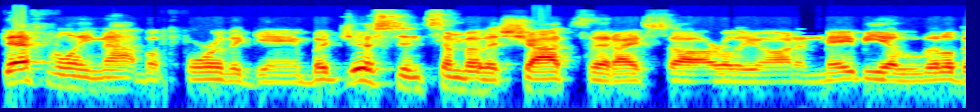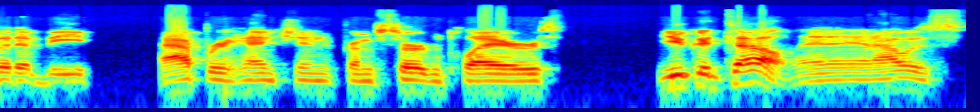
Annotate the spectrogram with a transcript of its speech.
definitely not before the game, but just in some of the shots that I saw early on, and maybe a little bit of the apprehension from certain players, you could tell. And, and I was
